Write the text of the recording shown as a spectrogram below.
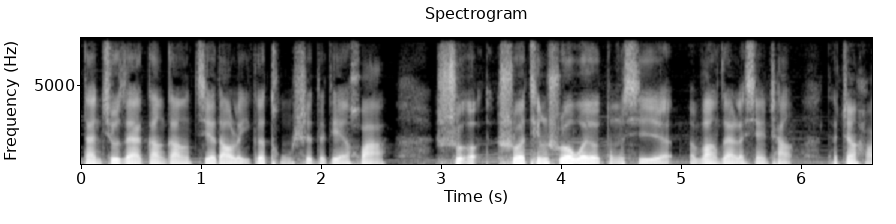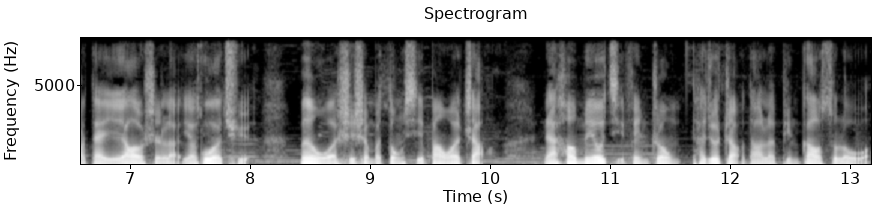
但就在刚刚接到了一个同事的电话，说说听说我有东西忘在了现场，他正好带钥匙了，要过去，问我是什么东西，帮我找。然后没有几分钟，他就找到了，并告诉了我，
